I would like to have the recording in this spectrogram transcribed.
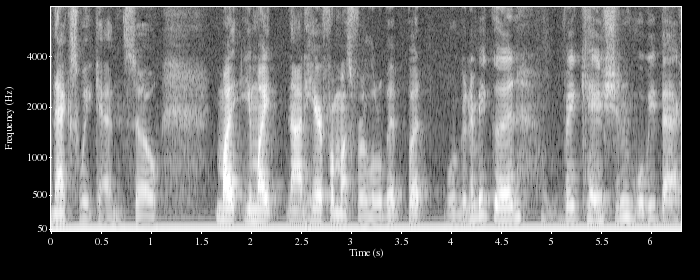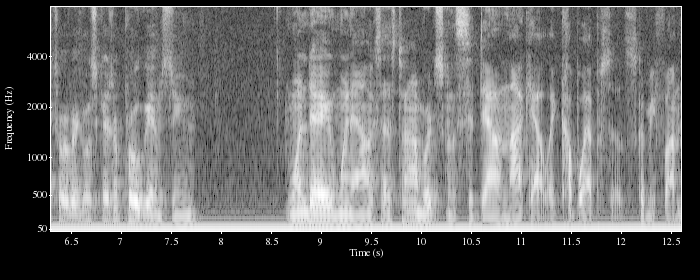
next weekend. So, might you might not hear from us for a little bit, but we're going to be good. Vacation. We'll be back to our regular schedule program soon one day when Alex has time, we're just going to sit down and knock out like a couple episodes. It's going to be fun.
